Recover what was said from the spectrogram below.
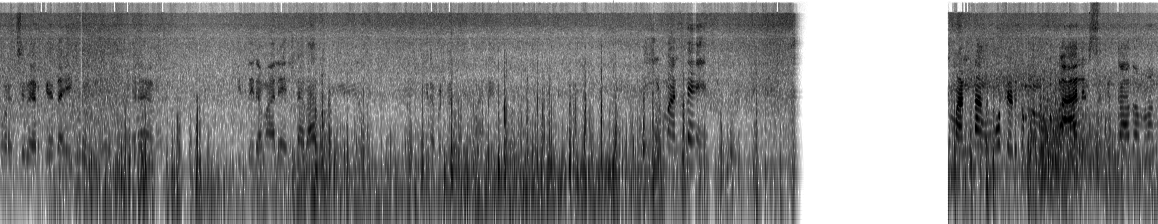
കുറച്ച് പേർക്കേ ധൈര്യമുള്ളൂ. അവരാണ് ഈ തിരമാല എല്ലാം അതാ അയ്യോ, ഭയങ്കരപ്പെട്ട തിരമാലയാണ് ഈ മണ്ണേ മണ്ണ് അങ്ങോട്ട് എടുക്കുമ്പോൾ നമുക്ക് ബാലൻസ് കിട്ടാതെ നമ്മളങ്ങ്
